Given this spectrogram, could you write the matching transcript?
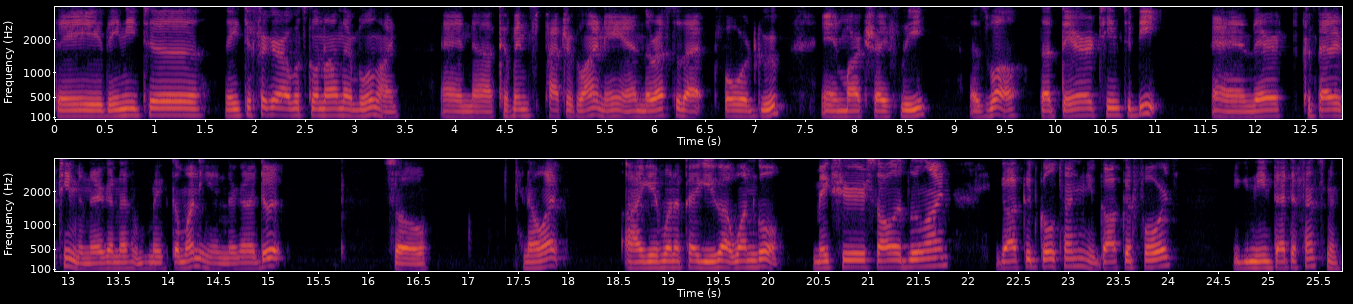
they they need to they need to figure out what's going on in their blue line and uh, convince Patrick Laine and the rest of that forward group and Mark Scheifele as well that they're a team to beat and they're a competitive team and they're gonna make the money and they're gonna do it. So, you know what? I give Winnipeg. You got one goal. Make sure you're solid blue line. You got good goaltending. You got good forwards. You need that defenseman.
